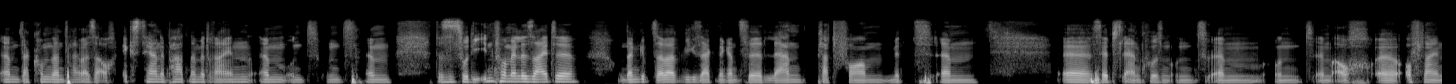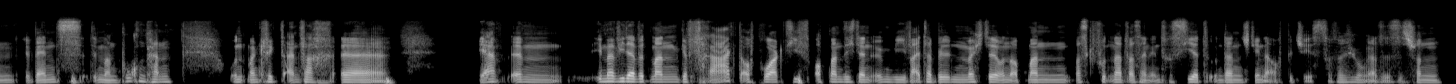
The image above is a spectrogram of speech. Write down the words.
Ähm, da kommen dann teilweise auch externe Partner mit rein ähm, und, und ähm, das ist so die informelle Seite. Und dann gibt es aber, wie gesagt, eine ganze Lernplattform mit äh, Selbstlernkursen und, ähm, und ähm, auch äh, Offline-Events, die man buchen kann. Und man kriegt einfach, äh, ja, ähm, immer wieder wird man gefragt, auch proaktiv, ob man sich denn irgendwie weiterbilden möchte und ob man was gefunden hat, was einen interessiert. Und dann stehen da auch Budgets zur Verfügung. Also es ist schon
